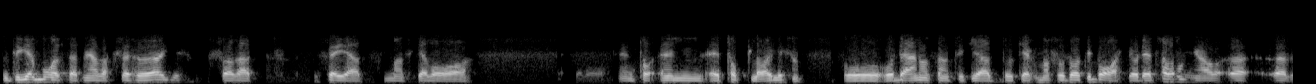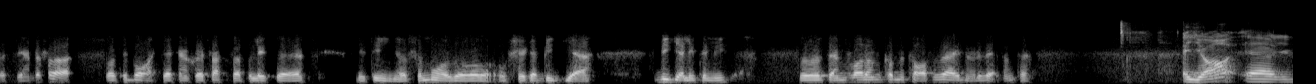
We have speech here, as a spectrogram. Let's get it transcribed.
så tycker jag målsättningen har varit för hög för att säga att man ska vara en, to en, ett topplag. Liksom. Och, och där någonstans tycker jag att då kanske man får dra tillbaka och det tar många överseende för. Dra tillbaka, kanske satsa på lite, lite yngre förmågor och, och försöka bygga, bygga lite nytt. Så sen vad de kommer ta för väg nu, det vet jag inte. Ja, eh,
